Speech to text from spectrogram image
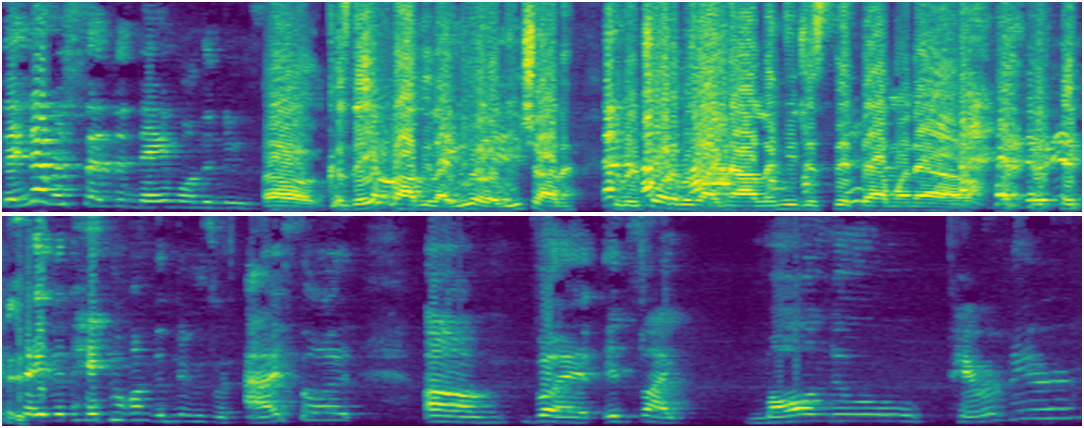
They never said the name on the news. Oh, because they So, probably like, up, we trying to. The reporter was like, nah, let me just sit that one out. they didn't say the name on the news when I saw it, um, but it's like Malnu Molnupiravir.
